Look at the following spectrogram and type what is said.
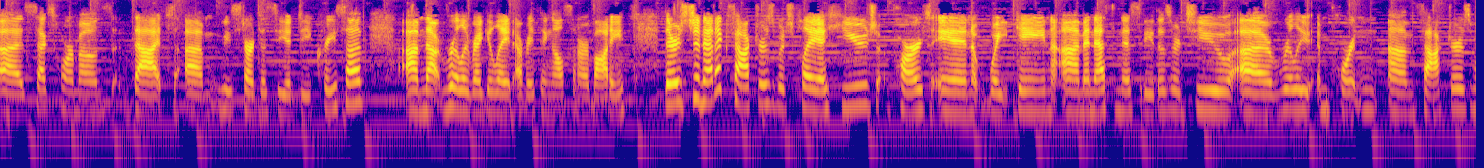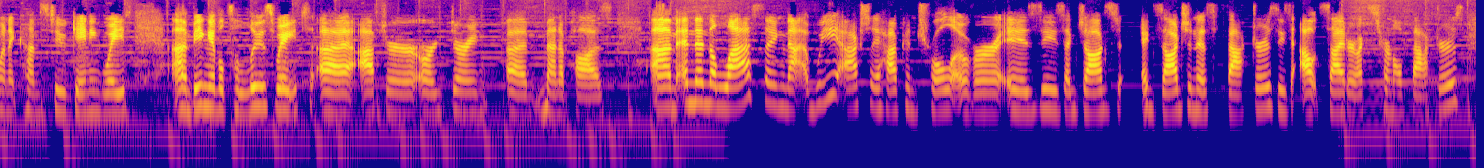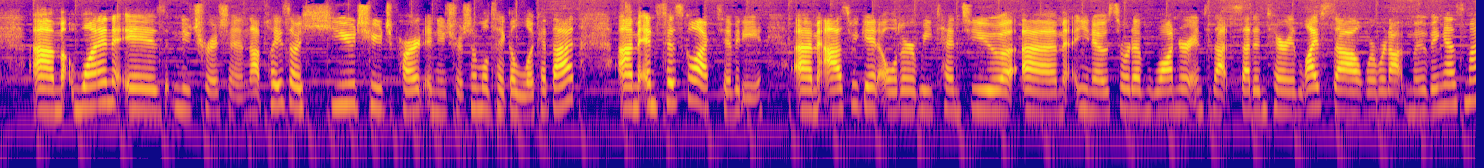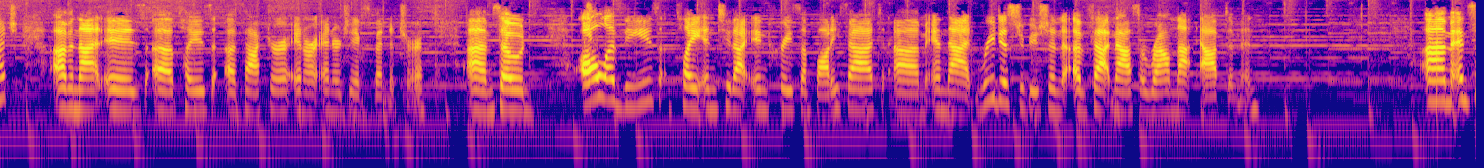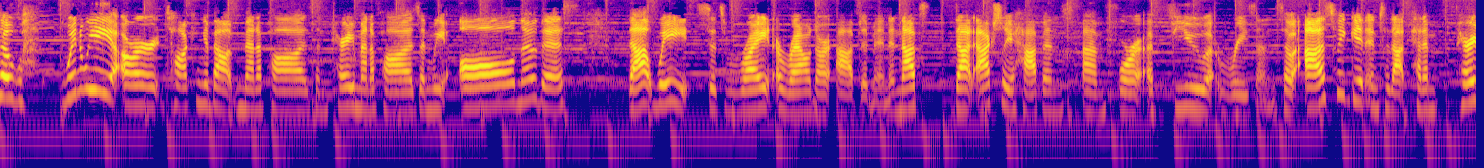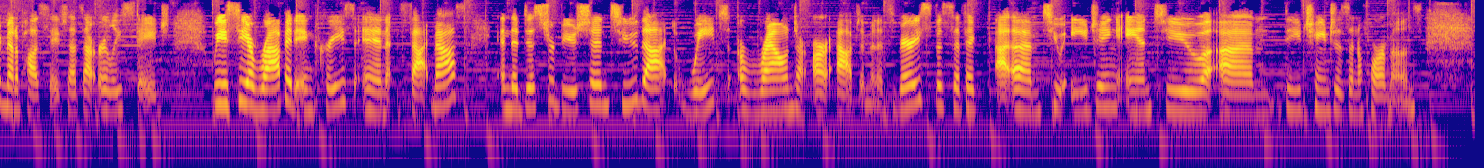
uh, sex hormones that um, we start to see a decrease of um, that really regulate everything else in our body. There's genetic factors which play a huge part in weight gain um, and ethnicity. Those are two uh, really important um, factors when it comes to gaining weight, um, being able to lose weight uh, after or during uh, menopause. Um, and then the last thing that we actually have control over is these exogenous factors, these outside or external factors. Um, one is nutrition. That plays a huge, huge part in nutrition. We'll take a look at that. Um, and physical activity. Um, as we get older, we tend to, um, you know, sort of wander into that sedentary lifestyle where we're not moving as much. Um, and that is uh, plays a factor in our energy expenditure. So all of these play into that increase of body fat um, and that redistribution of fat mass around that abdomen. Um, and so when we are talking about menopause and perimenopause, and we all know this, that weight sits right around our abdomen, and that's that actually happens um, for a few reasons. So as we get into that perimenopause stage, that's that early stage, we see a rapid increase in fat mass and the distribution to that weight around our abdomen. It's very specific um, to aging and to um, the changes in hormones.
